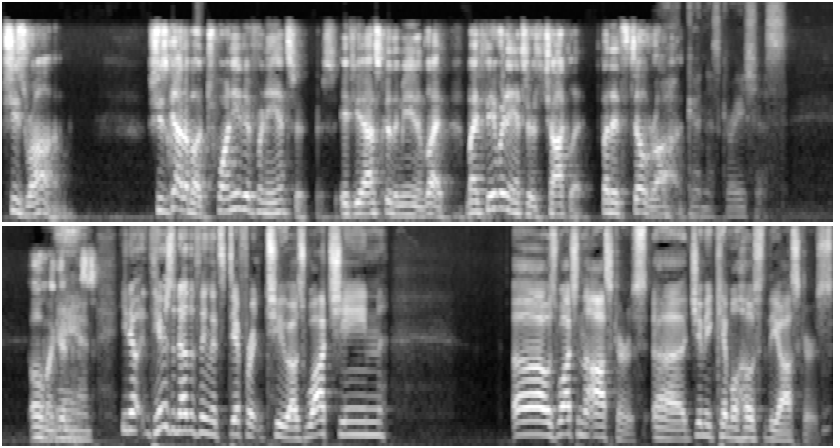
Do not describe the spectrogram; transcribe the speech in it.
she's wrong. She's got about 20 different answers if you ask her the meaning of life. My favorite answer is chocolate, but it's still Oh, wrong. goodness gracious. Oh my Man, goodness. you know, here's another thing that's different too. I was watching, uh, I was watching the Oscars. Uh, Jimmy Kimmel hosted the Oscars,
